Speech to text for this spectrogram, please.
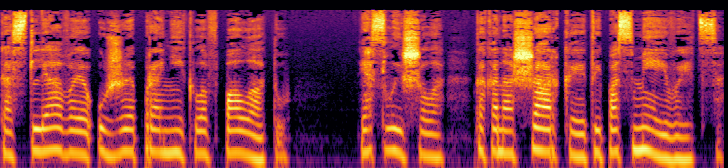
Костлявая уже проникла в палату. Я слышала, как она шаркает и посмеивается.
